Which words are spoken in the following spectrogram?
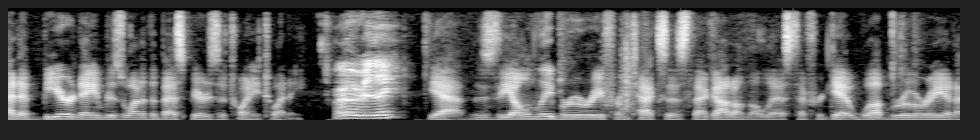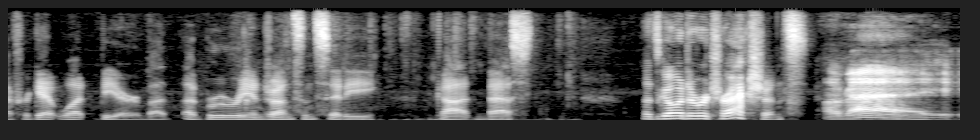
had a beer named as one of the best beers of 2020. Oh, really? Yeah, this is the only brewery from Texas that got on the list. I forget what brewery and I forget what beer, but a brewery in Johnson City got best. Let's go into retractions. All right.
